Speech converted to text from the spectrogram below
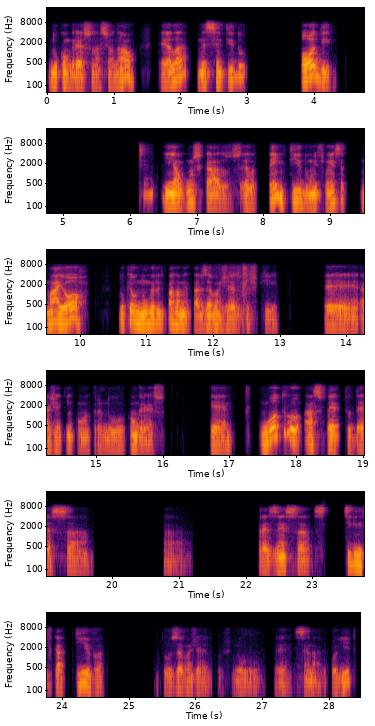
no Congresso Nacional, ela, nesse sentido, pode, em alguns casos, ela tem tido uma influência maior do que o número de parlamentares evangélicos que é, a gente encontra no Congresso. É, um outro aspecto dessa presença significativa dos evangélicos no é, cenário político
